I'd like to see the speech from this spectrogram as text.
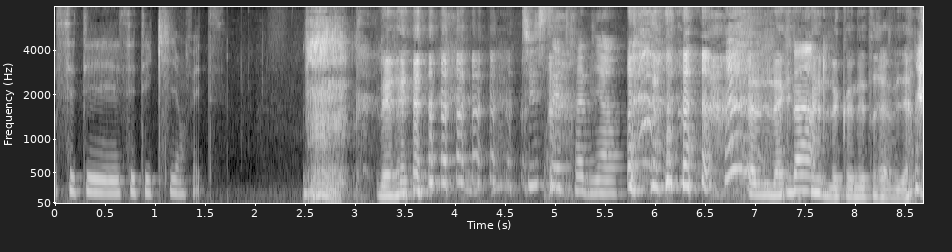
C'était, c'était qui, en fait? Tu sais très bien Elle, la- Ben- elle le connaît très bien.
